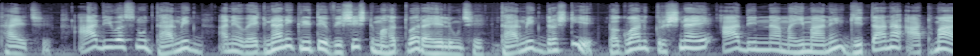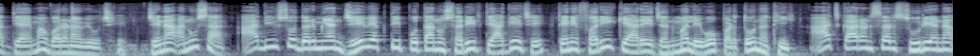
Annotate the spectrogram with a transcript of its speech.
થાય છે. આ દિવસનું ધાર્મિક અને વૈજ્ઞાનિક રીતે વિશિષ્ટ મહત્વ રહેલું છે. ધાર્મિક દ્રષ્ટિએ ભગવાન કૃષ્ણએ આ દિનના મહિમાને ગીતાના આઠમા અધ્યાયમાં વર્ણવ્યો છે. જેના અનુસાર, આ દિવસો દરમિયાન જે વ્યક્તિ પોતાનું શરીર ત્યાગે છે, તેને ફરી ક્યારેય જન્મ લેવો પડતો નથી. આ જ કારણસર સૂર્યના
